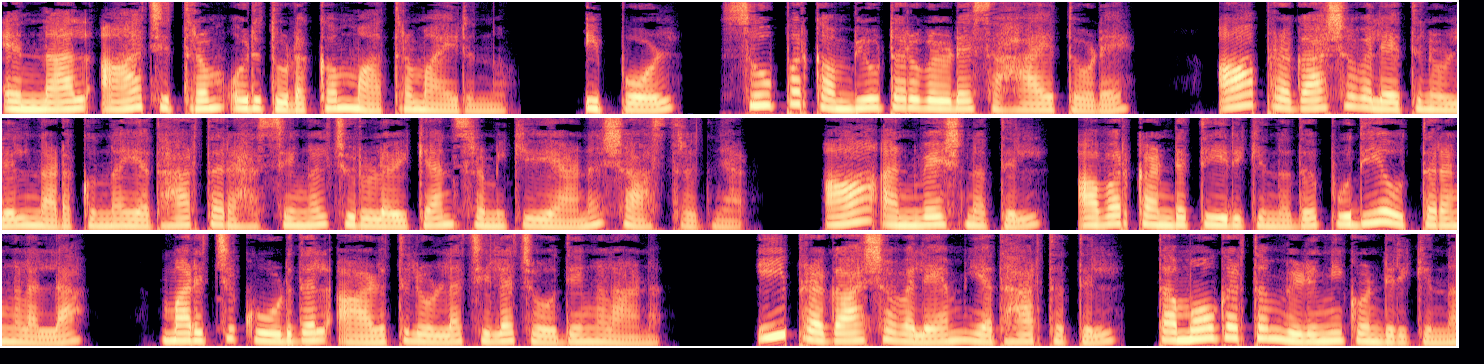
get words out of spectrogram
എന്നാൽ ആ ചിത്രം ഒരു തുടക്കം മാത്രമായിരുന്നു. ഇപ്പോൾ സൂപ്പർ കമ്പ്യൂട്ടറുകളുടെ സഹായത്തോടെ ആ പ്രകാശവലയത്തിനുള്ളിൽ നടക്കുന്ന യഥാർത്ഥ രഹസ്യങ്ങൾ ചുരുളൊഴിക്കാൻ ശ്രമിക്കുകയാണ് ശാസ്ത്രജ്ഞർ. ആ അന്വേഷണത്തിൽ അവർ കണ്ടെത്തിയിരിക്കുന്നത് പുതിയ ഉത്തരങ്ങളല്ല മറിച്ച് കൂടുതൽ ആഴത്തിലുള്ള ചില ചോദ്യങ്ങളാണ്. ഈ പ്രകാശവലയം യഥാർത്ഥത്തിൽ തമോഗർത്തം വിഴുങ്ങിക്കൊണ്ടിരിക്കുന്ന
